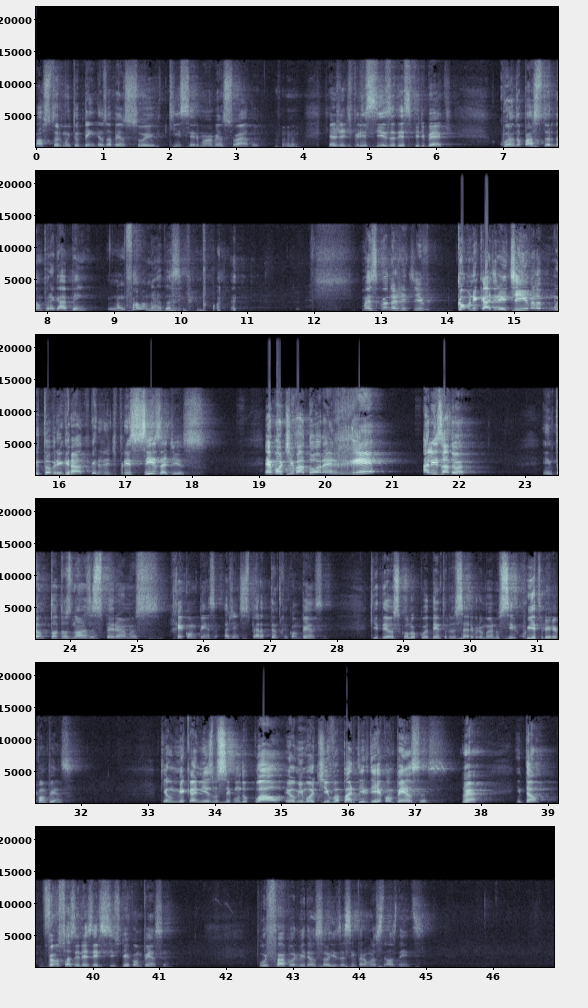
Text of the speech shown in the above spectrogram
Pastor, muito bem, Deus abençoe. Que sermão abençoado. que a gente precisa desse feedback. Quando o pastor não pregar bem, não fala nada, assim embora. Mas quando a gente comunicar direitinho, fala muito obrigado, porque a gente precisa disso. É motivador, é realizador. Então todos nós esperamos recompensa. A gente espera tanto recompensa que Deus colocou dentro do cérebro humano um circuito de recompensa. Que é um mecanismo segundo o qual eu me motivo a partir de recompensas. Não é? Então, vamos fazer um exercício de recompensa? Por favor, me dê um sorriso assim para mostrar os dentes.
